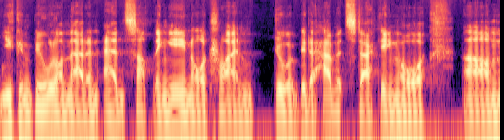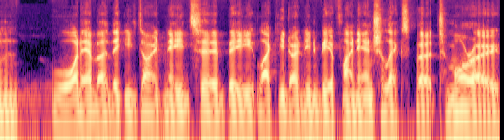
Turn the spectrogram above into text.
you can build on that and add something in or try and do a bit of habit stacking or um, whatever that you don't need to be like you don't need to be a financial expert tomorrow.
